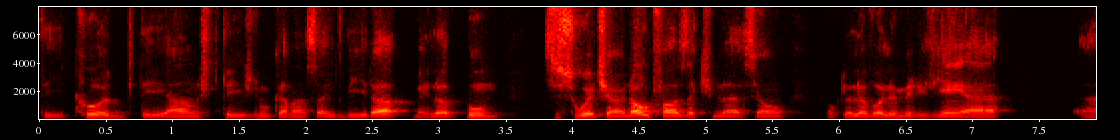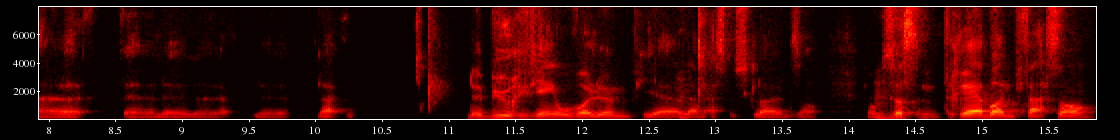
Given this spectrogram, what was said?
tes coudes, puis tes hanches, puis tes genoux commencent à être beat up, mais là, boum, tu switches à une autre phase d'accumulation. Donc là, le volume revient à. Euh, euh, but revient au volume puis à la masse musculaire, disons. Donc, ça, mhm. c'est une très bonne façon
